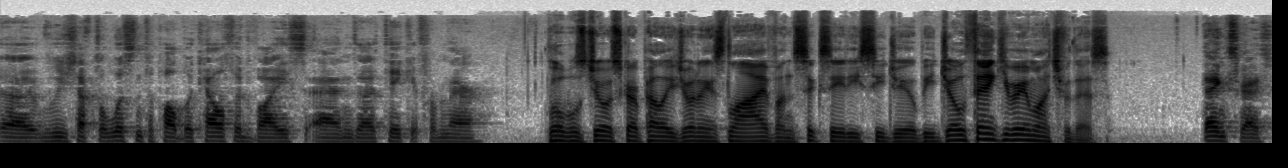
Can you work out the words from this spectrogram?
uh, we just have to listen to public health advice and uh, take it from there. Global's Joe Scarpelli joining us live on 680 CJOB. Joe, thank you very much for this. Thanks, guys.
